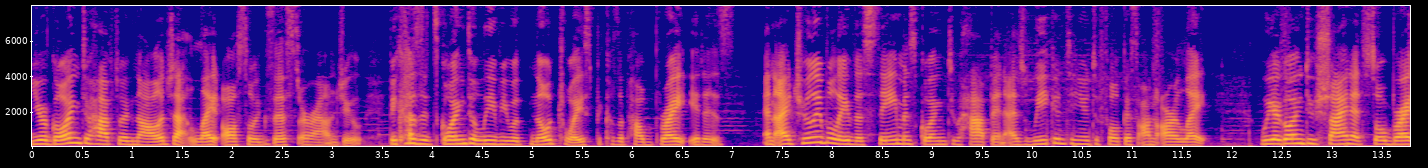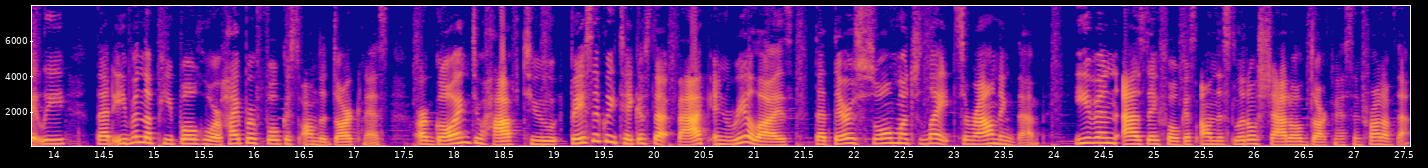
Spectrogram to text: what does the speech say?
you're going to have to acknowledge that light also exists around you because it's going to leave you with no choice because of how bright it is. And I truly believe the same is going to happen as we continue to focus on our light. We are going to shine it so brightly that even the people who are hyper focused on the darkness are going to have to basically take a step back and realize that there's so much light surrounding them, even as they focus on this little shadow of darkness in front of them.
